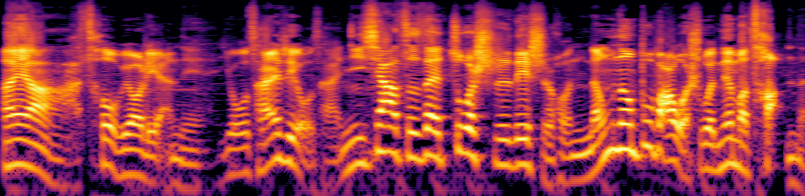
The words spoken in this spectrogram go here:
哎呀，臭不要脸的，有才是有才，你下次在作诗的时候，你能不能不把我说的那么惨呢？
